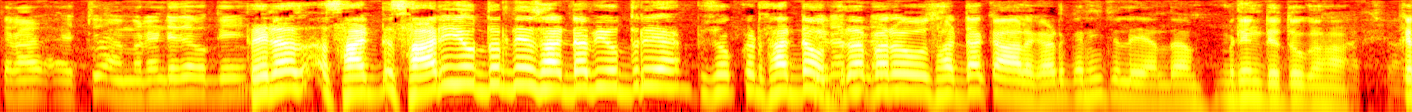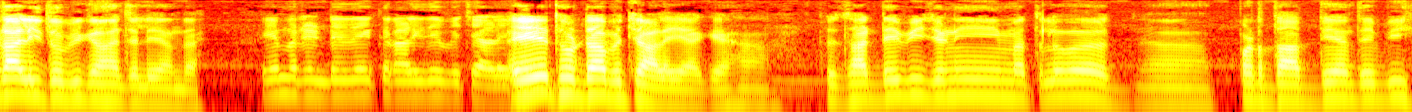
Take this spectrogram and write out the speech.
ਕਰਾ ਮਰੰਡੇ ਦੇ ਅੱਗੇ। ਫਿਰ ਆਹ ਸਾਡੇ ਸਾਰੇ ਉਧਰ ਨੇ ਸਾਡਾ ਵੀ ਉਧਰ ਆ ਪਿਛੋਕੜ। ਸਾਡਾ ਉਧਰ ਆ ਪਰ ਉਹ ਸਾਡਾ ਕਾਲਗੜ ਕਨੀ ਚਲੇ ਜਾਂਦਾ ਮਰਿੰਡੇ ਤੋਂ ਗਾਹਾਂ। ਕਰਾਲੀ ਤੋਂ ਵੀ ਗਾਹਾਂ ਚਲੇ ਜਾਂਦਾ। ਇਹ ਮਰਿੰਡੇ ਦੇ ਕਰਾਲੀ ਦੇ ਵਿਚਾਲੇ ਇਹ ਤੁਹਾਡਾ ਵਿਚਾਲੇ ਆ ਗਿਆ ਹਾਂ। ਫਿਰ ਸਾਡੇ ਵੀ ਜਣੀ ਮਤਲਬ ਅਹ, ਪੜਦਾਦਿਆਂ ਦੇ ਵੀ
